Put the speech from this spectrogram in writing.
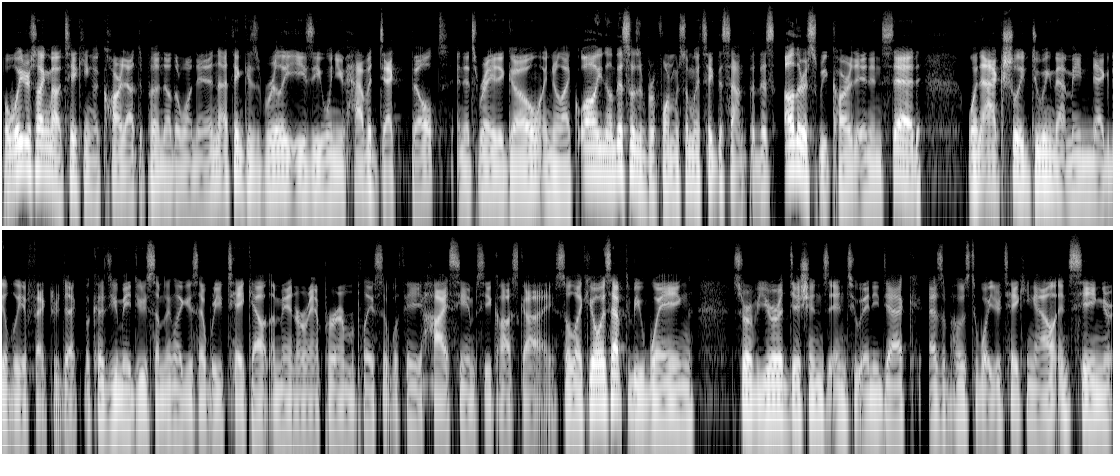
But what you're talking about taking a card out to put another one in, I think is really easy when you have a deck built and it's ready to go, and you're like, well, you know, this wasn't performing, so I'm gonna take this out put this other sweet card in instead. When actually doing that may negatively affect your deck because you may do something like you said, where you take out a mana ramper and replace it with a high CMC cost guy. So like you always have to be weighing sort of your additions into any deck as opposed to what you're taking out and seeing your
